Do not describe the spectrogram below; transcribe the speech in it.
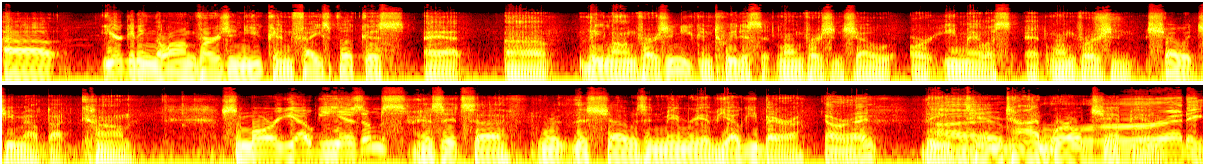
Uh, you're getting the long version. You can Facebook us at uh, The Long Version. You can tweet us at Long Version Show or email us at longversionshow at gmail.com. Some more yogiisms, as it's uh, this show is in memory of Yogi Berra. All right. The 10-time world champion. Ready.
